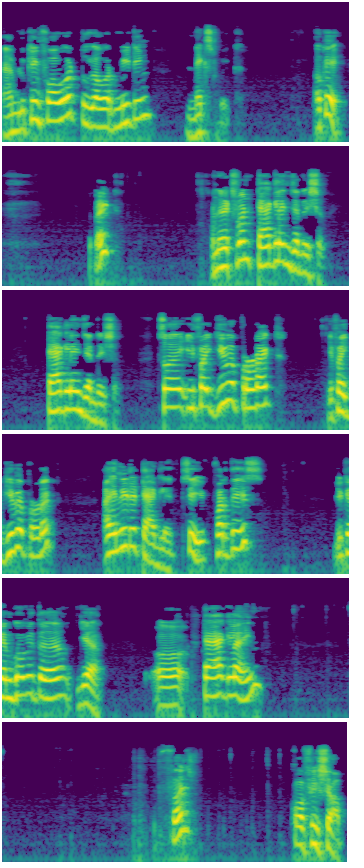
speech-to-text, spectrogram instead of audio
I am looking forward to our meeting next week. Okay right? And the next one tagline generation. Tagline generation. So if i give a product if i give a product i need a tagline. See for this you can go with a yeah uh, tagline for coffee shop.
